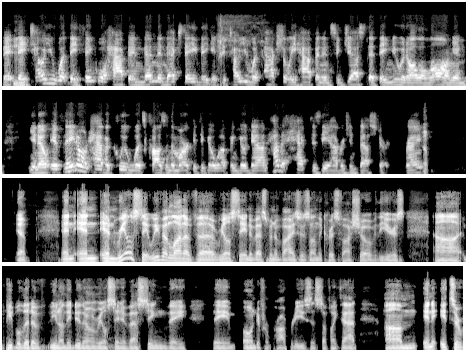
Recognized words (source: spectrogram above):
They, mm-hmm. they tell you what they think will happen. Then the next day they get to tell you what actually happened and suggest that they knew it all along. And, you know, if they don't have a clue what's causing the market to go up and go down, how the heck does the average investor, right? Yep. Yep, and and and real estate. We've had a lot of uh, real estate investment advisors on the Chris Voss show over the years. Uh, people that have you know they do their own real estate investing. They they own different properties and stuff like that. Um, and it's a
